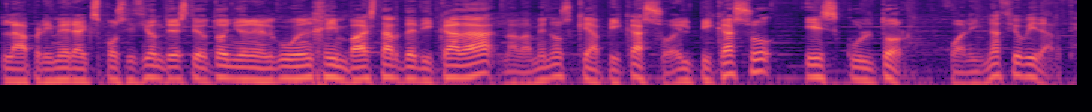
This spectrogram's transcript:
La primera exposición de este otoño en el Guggenheim va a estar dedicada nada menos que a Picasso, el Picasso escultor, Juan Ignacio Vidarte.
